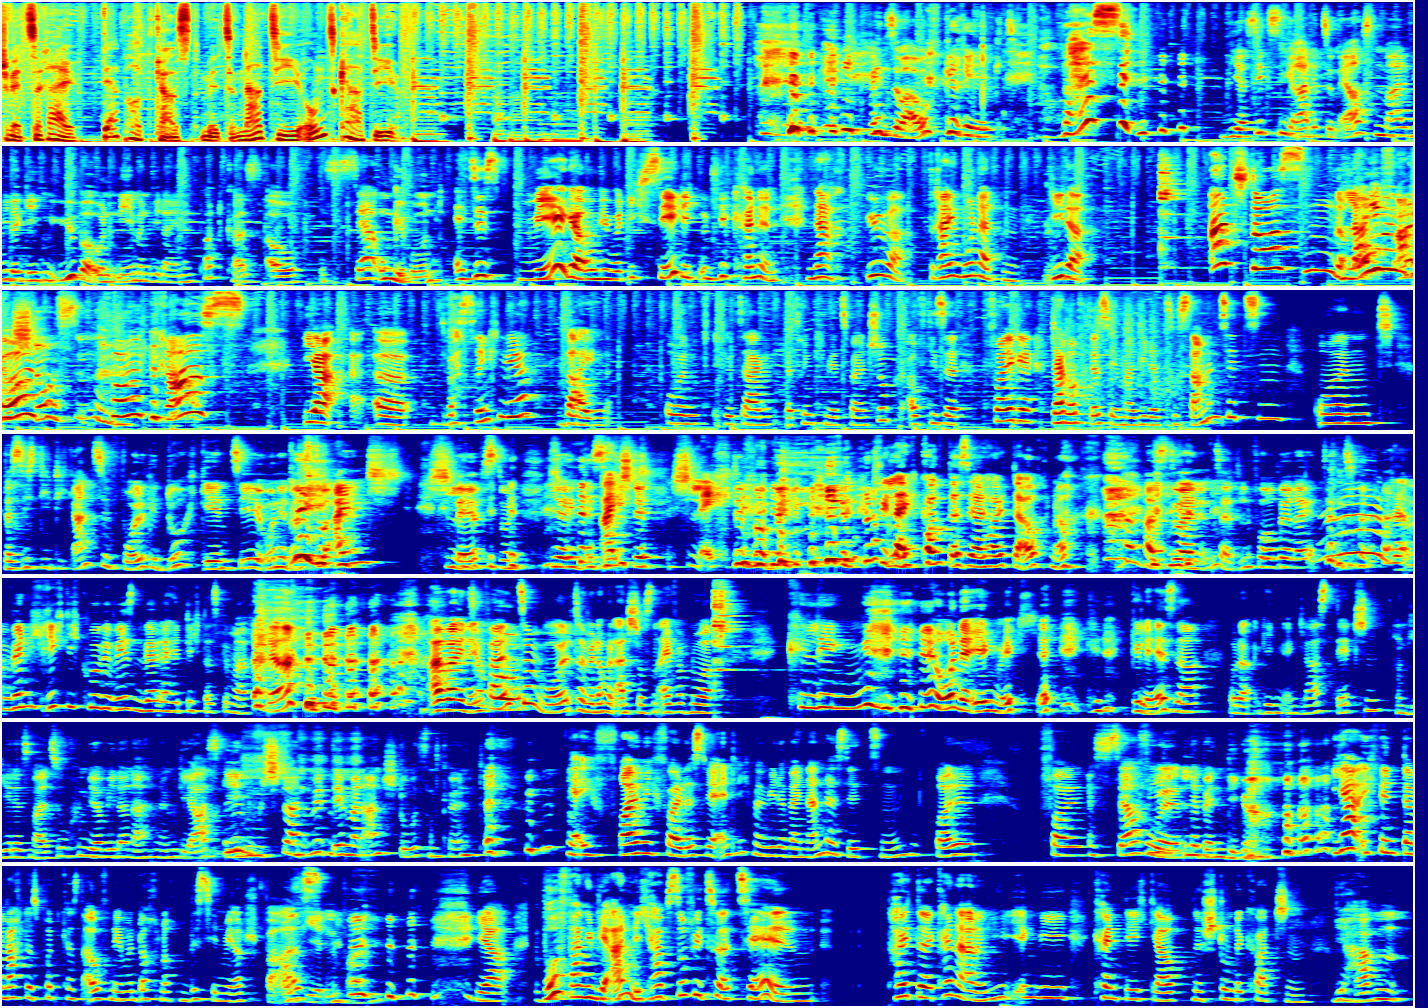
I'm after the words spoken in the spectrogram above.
Schwätzerei, der Podcast mit Nati und Kati. Ich bin so aufgeregt. Was? Wir sitzen gerade zum ersten Mal wieder gegenüber und nehmen wieder einen Podcast auf. Ist sehr ungewohnt. Es ist mega ungewohnt. Ich sehe dich und wir können nach über drei Monaten wieder anstoßen. Live oh anstoßen. Gott, voll krass. Ja, äh, was trinken wir? Wein. Und ich würde sagen, da trinken wir jetzt mal einen Schluck auf diese Folge, darauf, dass wir mal wieder zusammensitzen und Dass ich die, die ganze Folge durchgehend sehe, ohne dass du einschläfst und hier im Gesicht schlechte Verbindung. vielleicht kommt das ja heute auch noch. Hast du einen Zettel vorbereitet? Wenn ich richtig cool gewesen wäre, hätte ich das gemacht, ja. Aber in dem Zum Fall Wohl. zum Wohl. Sollen wir nochmal anstoßen? Einfach nur kling, ohne irgendwelche Gläser oder gegen ein Glas datschen. Und jedes Mal suchen wir wieder nach einem Glasgegenstand, mit dem man anstoßen könnte. Ja, ich freue mich voll, dass wir endlich mal wieder beieinander sitzen. Voll, voll. Es ist sehr Cool. viel lebendiger. Ja, ich finde, da macht das Podcast aufnehmen doch noch ein bisschen mehr Spaß. Auf jeden Fall. Ja, wo fangen wir an? Ich habe so viel zu erzählen. Heute, keine Ahnung, irgendwie könnte ich, glaube eine Stunde quatschen. Wir haben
